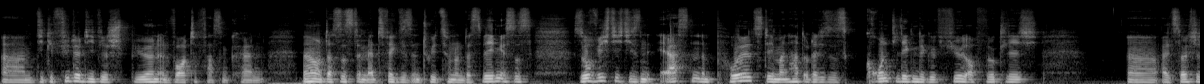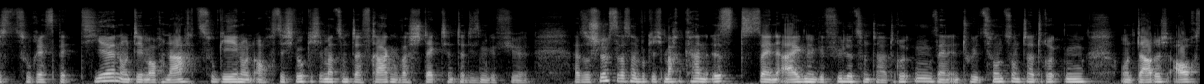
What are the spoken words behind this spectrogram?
ähm, die Gefühle, die wir spüren, in Worte fassen können. Ne? Und das ist im Endeffekt diese Intuition. Und deswegen ist es so wichtig, diesen ersten Impuls, den man hat, oder dieses grundlegende Gefühl auch wirklich äh, als solches zu respektieren und dem auch nachzugehen und auch sich wirklich immer zu hinterfragen, was steckt hinter diesem Gefühl. Also das Schlimmste, was man wirklich machen kann, ist, seine eigenen Gefühle zu unterdrücken, seine Intuition zu unterdrücken und dadurch auch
